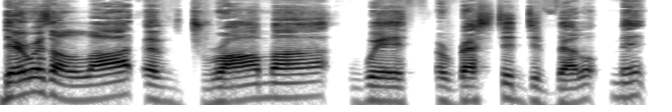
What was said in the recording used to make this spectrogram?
There was a lot of drama with Arrested Development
